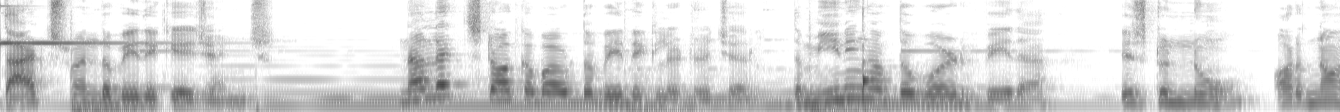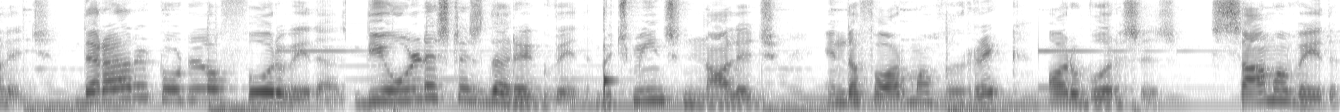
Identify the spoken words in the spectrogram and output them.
that's when the Vedic age ends. Now let's talk about the Vedic literature. The meaning of the word Veda is to know or knowledge. There are a total of four Vedas. The oldest is the Rig Veda, which means knowledge in the form of Rik or verses. Sama Veda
